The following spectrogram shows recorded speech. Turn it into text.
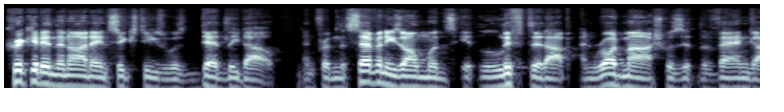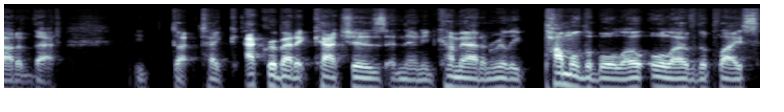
cricket in the 1960s was deadly dull. And from the 70s onwards, it lifted up, and Rod Marsh was at the vanguard of that. He'd take acrobatic catches, and then he'd come out and really pummel the ball all, all over the place.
